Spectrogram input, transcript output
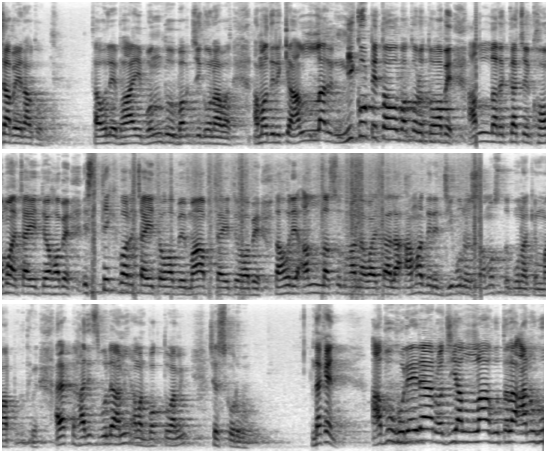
যাবে রাখো তাহলে ভাই, বন্ধু বাবজি আবার আমাদেরকে আল্লাহর নিকটে তওবা করতে হবে। আল্লাহর কাছে ক্ষমা চাইতে হবে ইস্তেকবার চাইতে হবে মাপ চাইতে হবে। তাহলে আল্লাহ সুবহানাহু ওয়া আমাদের জীবনের সমস্ত গুণাকে মাফ করে দেবেন আর একটা হাদিস বলে আমি, আমার বক্তব্য আমি শেষ করব। দেখেন আবু হুরেরা রজি আল্লাহ তালা আনহু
